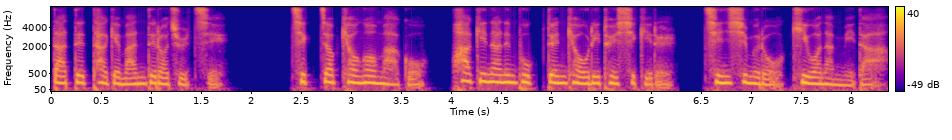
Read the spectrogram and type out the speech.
따뜻하게 만들어줄지 직접 경험하고 확인하는 복된 겨울이 되시기를 진심으로 기원합니다.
